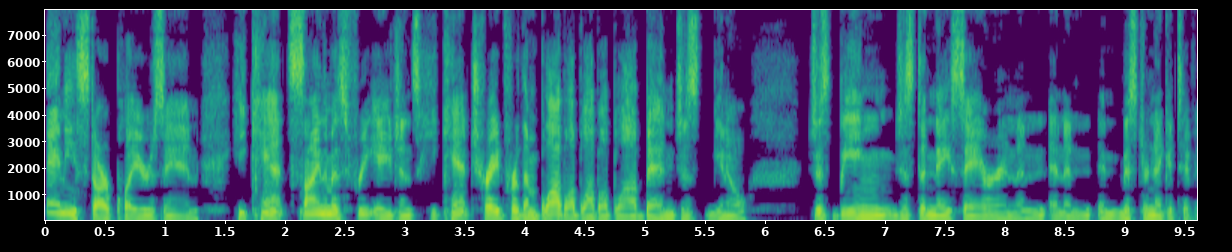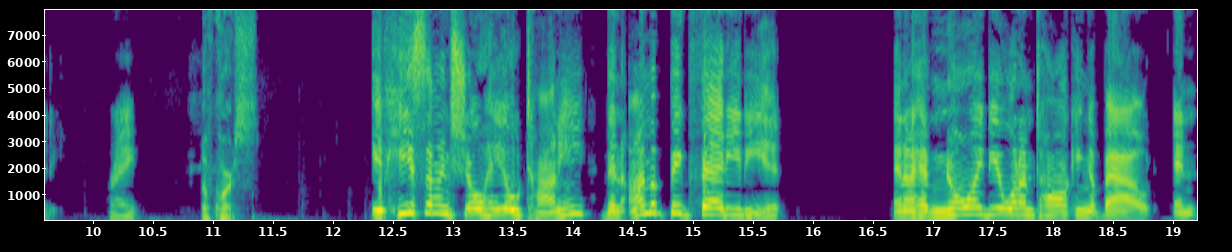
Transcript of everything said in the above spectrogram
any star players in. He can't sign them as free agents. He can't trade for them. Blah blah blah blah blah. Ben just you know, just being just a naysayer and and and, and Mr. Negativity, right? Of course. If he signs Shohei Ohtani, then I'm a big fat idiot, and I have no idea what I'm talking about, and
